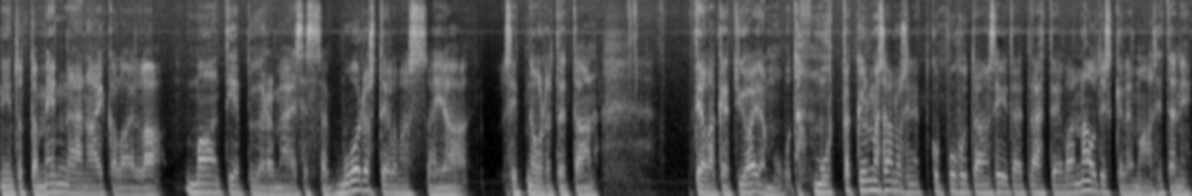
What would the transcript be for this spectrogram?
niin totta mennään aika lailla maantiepyörämäisessä muodostelmassa ja sitten noudatetaan telaketjua ja muuta. Mutta kyllä mä sanoisin, että kun puhutaan siitä, että lähtee vaan nautiskelemaan sitä, niin,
